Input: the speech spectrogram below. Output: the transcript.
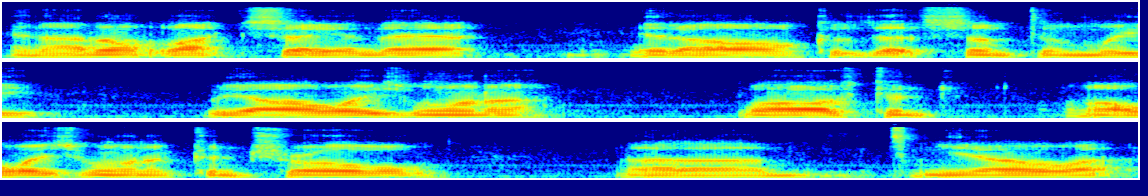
and I don't like saying that at all because that's something we we always want to always con- always want to control. Um, you know,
